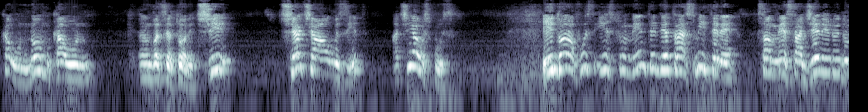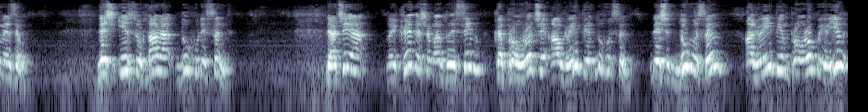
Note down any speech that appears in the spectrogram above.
ca un om, ca un învățător, ci ceea ce au auzit, aceia au spus. Ei doar au fost instrumente de transmitere sau mesagerii lui Dumnezeu. Deci insuflarea Duhului Sfânt. De aceea, noi credem și mărturisim că prorocii au grăit prin Duhul Sfânt. Deci Duhul Sfânt a grăit prin prorocul Ioil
